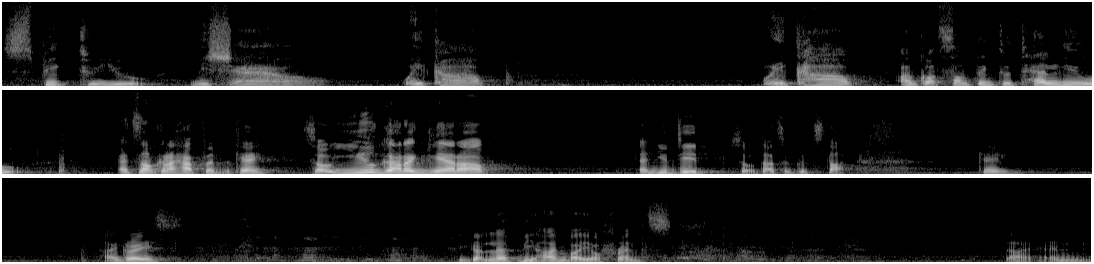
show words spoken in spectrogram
speak to you. Michelle, wake up. Wake up. I've got something to tell you. That's not going to happen, okay? So you got to get up. And you did. So that's a good start. Okay? Hi, Grace. You got left behind by your friends. Uh, and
